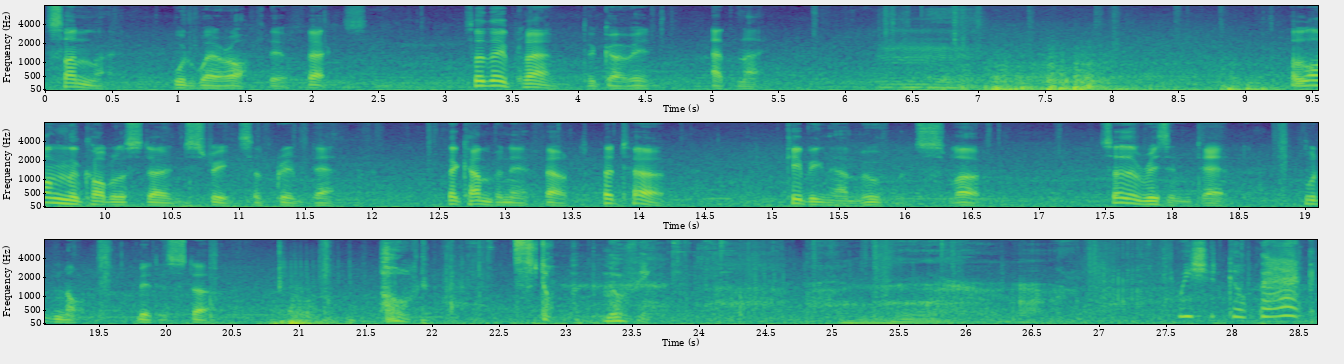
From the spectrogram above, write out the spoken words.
Sunlight would wear off the effects, so they planned to go in at night. Along the cobblestone streets of Grimden, the company felt perturbed, keeping their movements slow, so the risen dead would not be disturbed. Hold! Stop moving! We should go back.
